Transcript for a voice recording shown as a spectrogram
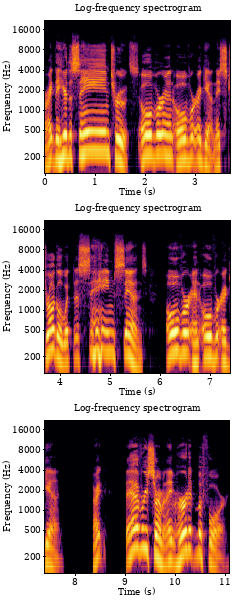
all right, they hear the same truths over and over again. They struggle with the same sins over and over again. All right, every sermon, they've heard it before.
